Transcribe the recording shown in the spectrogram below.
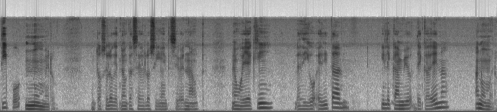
tipo número entonces lo que tengo que hacer es lo siguiente cibernauta me voy aquí le digo editar y le cambio de cadena a número.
